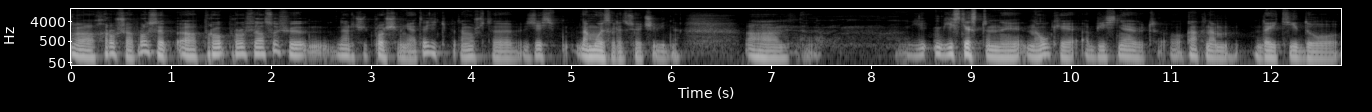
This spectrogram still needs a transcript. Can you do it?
А, хорошие вопросы. А, про, про философию, наверное, чуть проще мне ответить, потому что здесь, на мой взгляд, все очевидно. А, естественные науки объясняют, как нам дойти до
